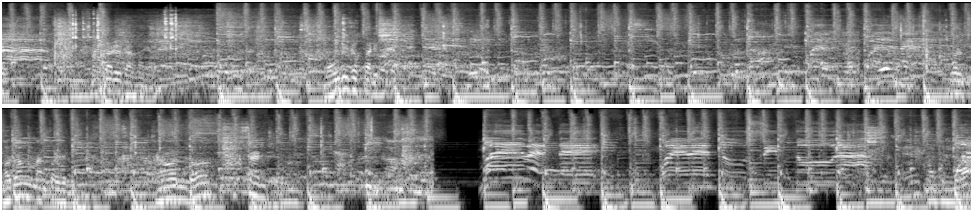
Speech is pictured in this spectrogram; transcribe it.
멍게를 젓갈을 담아요. 멍게 젓갈입니다. 이걸 더덕 막걸리입니다. 강원도. 맛있나?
